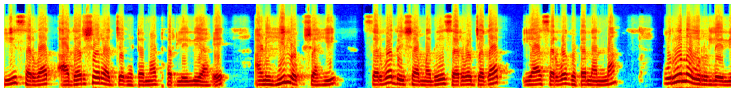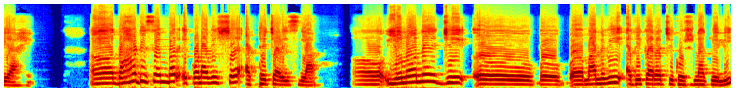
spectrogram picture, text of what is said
ही सर्वात आदर्श राज्यघटना ठरलेली आहे. आणि ही लोकशाही सर्व देशामध्ये सर्व जगात या सर्व घटनांना पुरून उरलेली आहे. दहा डिसेंबर एकोणावीसशे अठ्ठेचाळीस ला युनोने जी मानवी अधिकाराची घोषणा केली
